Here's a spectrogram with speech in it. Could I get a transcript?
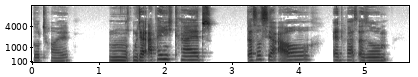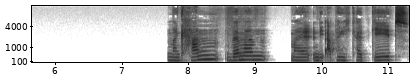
So toll. Mm, mit der Abhängigkeit, das ist ja auch etwas, also man kann, wenn man mal in die Abhängigkeit geht,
